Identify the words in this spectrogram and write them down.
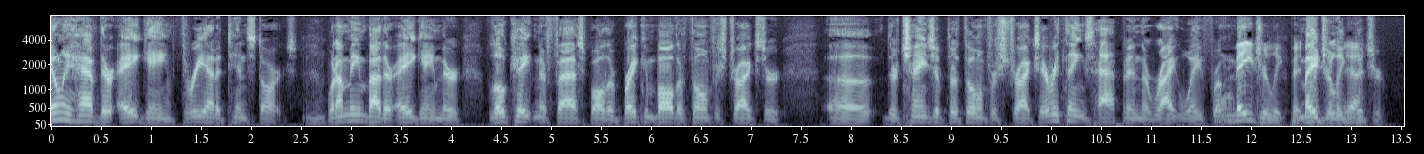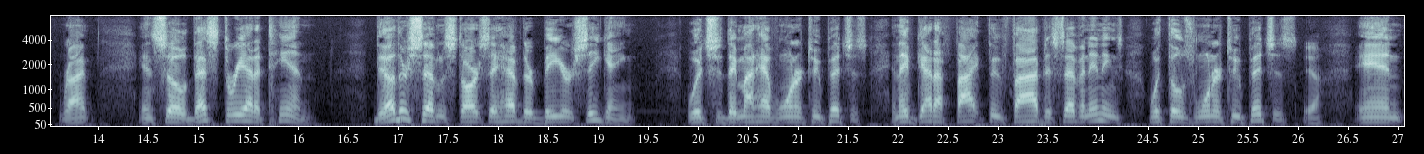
only have their A game three out of ten starts. What I mean by their A game, they're locating their fastball, they're breaking ball, they're throwing for strikes, they're uh, they're change up, they're throwing for strikes. Everything's happening the right way for them. major league pitcher. Major league Yeah. pitcher, right? And so that's three out of ten. The other seven starts, they have their B or C game, which they might have one or two pitches, and they've got to fight through five to seven innings with those one or two pitches Yeah. and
